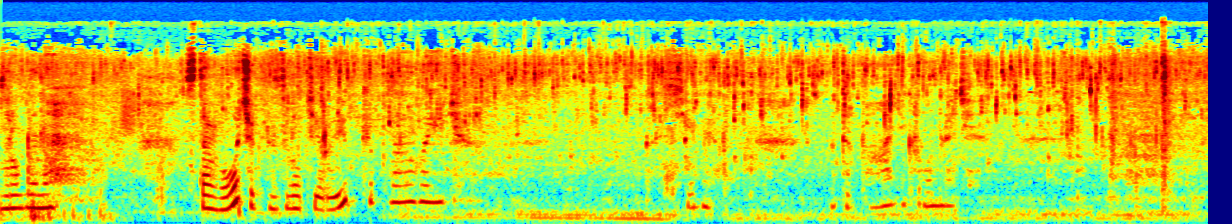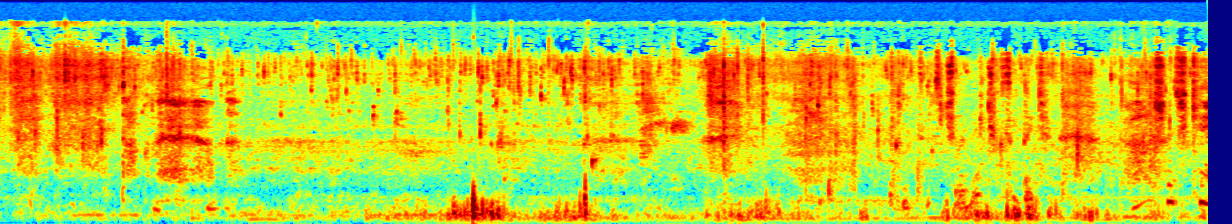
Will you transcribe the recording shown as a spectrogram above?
Зроблено ставочок, де золоті рибки плавають. Красиві. Водопадик роблять. Так, гарно. Тут чоловічок сидить. Пташечки.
